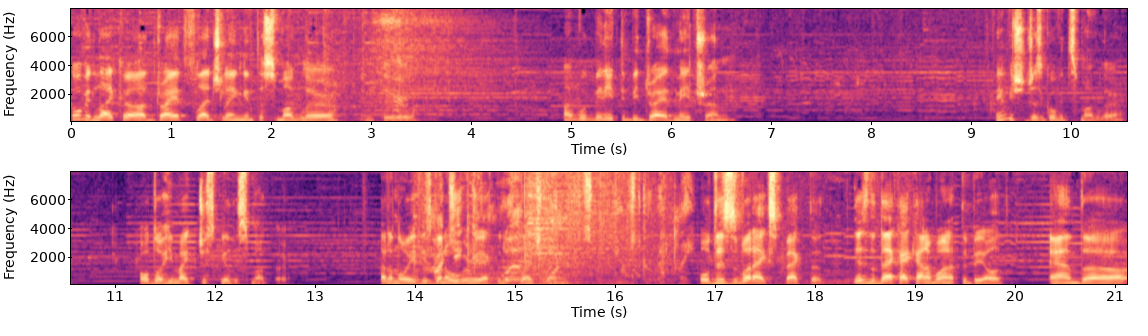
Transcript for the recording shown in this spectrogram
Go with like a Dryad Fledgling into Smuggler, into... I would need to be Dryad Matron. Maybe we should just go with Smuggler. Although he might just kill the Smuggler. I don't know if he's gonna Magic overreact to the Fledgling. wonders when used correctly. Well, this is what I expected. This is the deck I kind of wanted to build, and uh,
